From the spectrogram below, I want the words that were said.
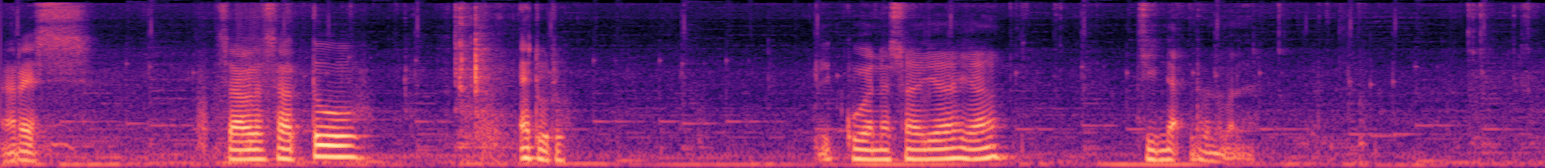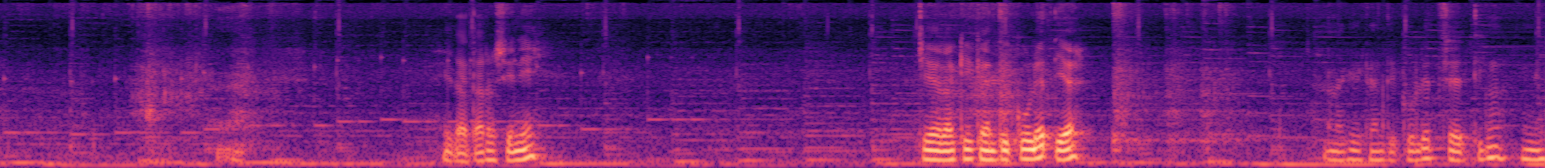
Ares. Salah satu eh dulu iguana saya yang jinak teman-teman. Nah, kita taruh sini. Dia lagi ganti kulit ya. Lagi ganti kulit setting ini.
